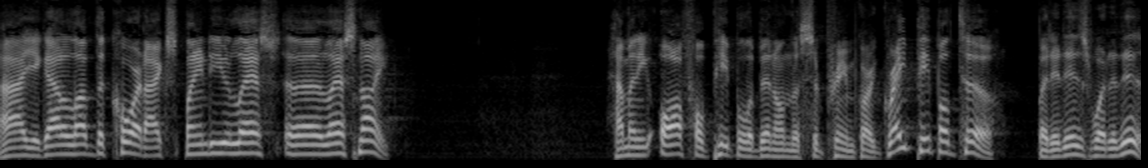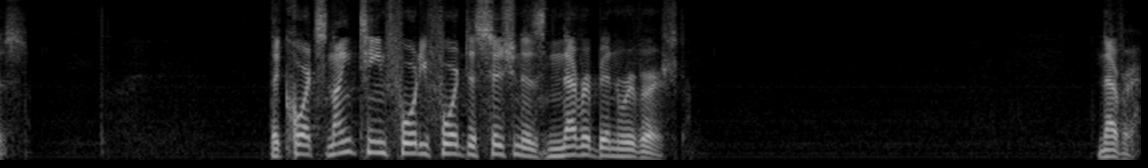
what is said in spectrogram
Ah, you gotta love the court. I explained to you last uh, last night how many awful people have been on the Supreme Court. Great people, too, but it is what it is. The court's 1944 decision has never been reversed. Never.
